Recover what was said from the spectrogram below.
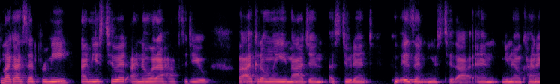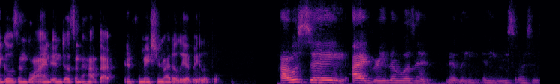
like I said, for me, I'm used to it. I know what I have to do, but I could only imagine a student who isn't used to that and, you know, kind of goes in blind and doesn't have that information readily available. I would say I agree there wasn't really any resources.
